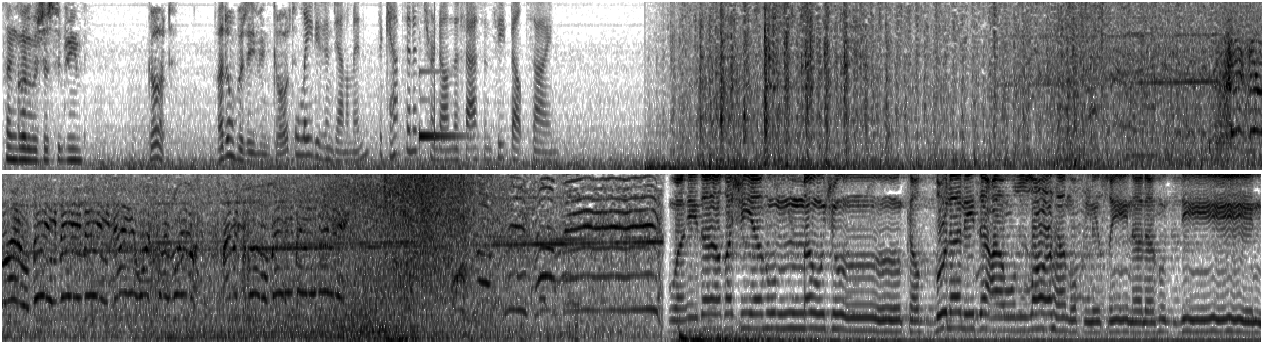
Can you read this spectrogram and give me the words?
Thank God it was just a dream. God? I don't believe in God. Ladies and gentlemen, the captain has turned on the fasten seatbelt sign. وإذا غشيهم موج كالظلل دعوا الله مخلصين له الدين.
